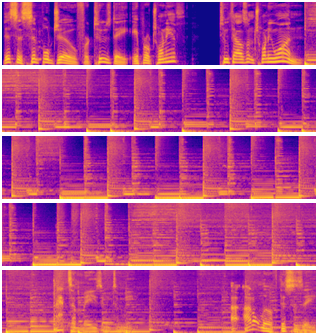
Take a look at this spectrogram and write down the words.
This is Simple Joe for Tuesday, April 20th, 2021. Amazing to me. I, I don't know if this is a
